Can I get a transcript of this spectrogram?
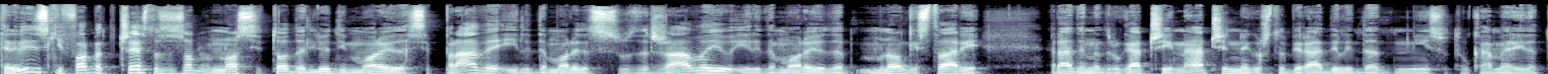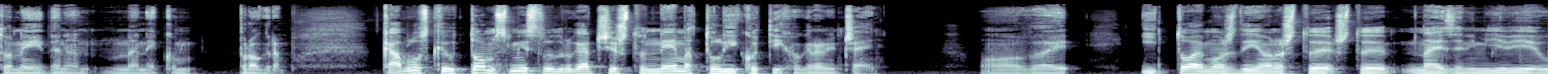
televizijski format često sa sobom nosi to da ljudi moraju da se prave ili da moraju da se suzdržavaju ili da moraju da mnoge stvari rade na drugačiji način nego što bi radili da nisu tu kamere i da to ne ide na, na nekom programu. Kablovska je u tom smislu drugačije što nema toliko tih ograničenja. Ovaj, I to je možda i ono što je, što je najzanimljivije u,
